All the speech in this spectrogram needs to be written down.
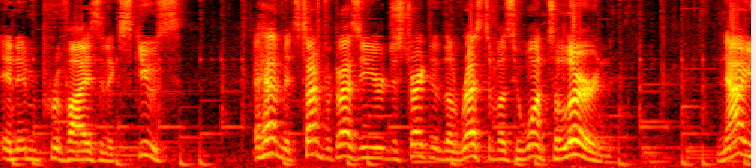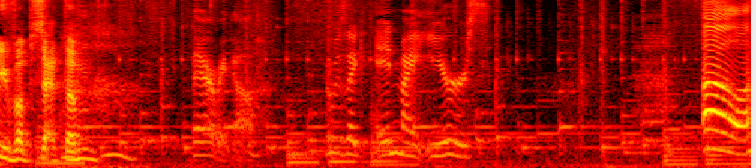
and improvise an excuse. Ahem, it's time for class and you're distracting the rest of us who want to learn. Now you've upset them. There we go. It was like in my ears. Oh,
